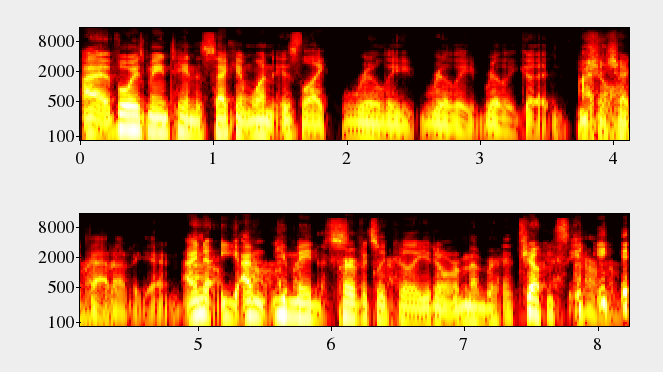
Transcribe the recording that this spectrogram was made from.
I've always maintained the second one is like really, really, really good. You I should check that out again. I I know I'm, you made It's- perfectly clear you don't remember It's- Jonesy. I don't remember.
